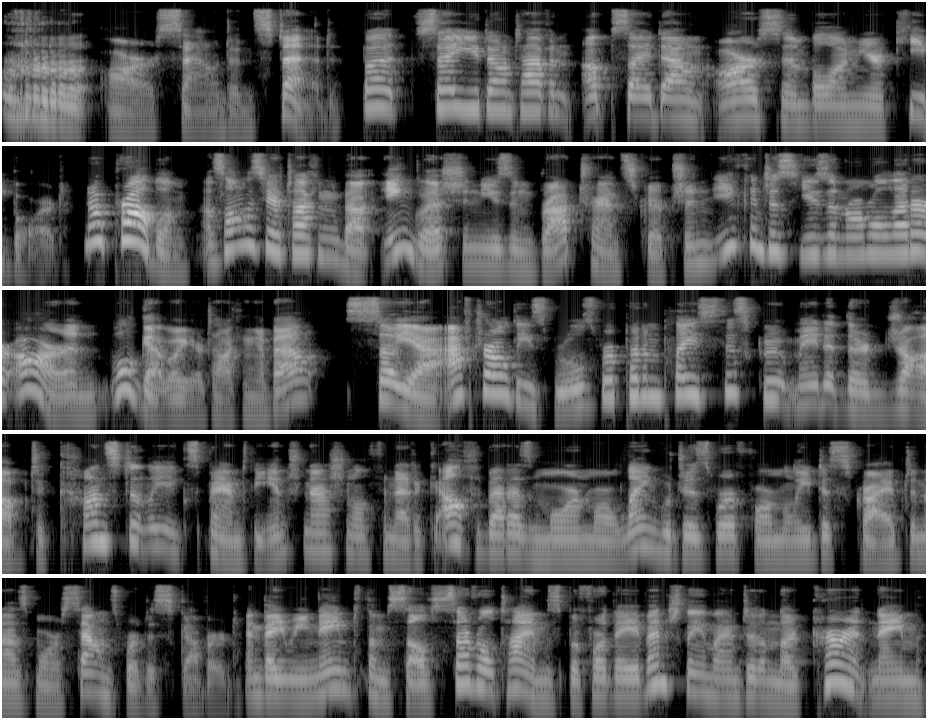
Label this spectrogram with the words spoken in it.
R sound instead. But say you don't have an upside down R symbol on your keyboard. No problem, as long as you're talking about English using broad transcription, you can just use a normal letter R and we'll get what you're talking about. So yeah, after all these rules were put in place, this group made it their job to constantly expand the International Phonetic Alphabet as more and more languages were formally described and as more sounds were discovered. And they renamed themselves several times before they eventually landed on their current name,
